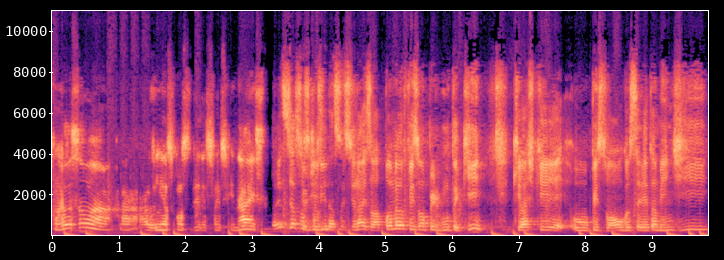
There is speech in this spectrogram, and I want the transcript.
Com relação às minhas considerações finais. Antes das suas considerações finais, a Pamela fez uma pergunta aqui que eu acho que o pessoal gostaria também de,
